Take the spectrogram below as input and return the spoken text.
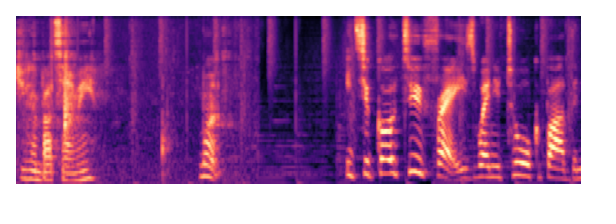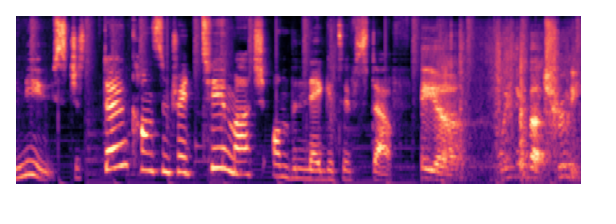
Do you know about Sammy? What? It's your go-to phrase when you talk about the news. Just don't concentrate too much on the negative stuff. Hey, uh, what do you think about Trudy?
